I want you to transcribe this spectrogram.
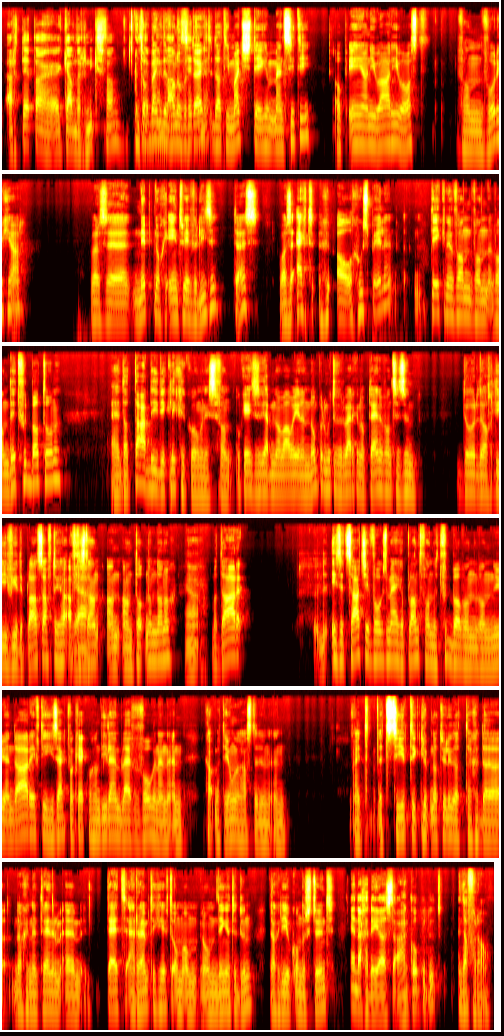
Arteta kan er niks van. En toch ben ik ervan overtuigd dat dat die match tegen Man City op 1 januari, wat was het, van vorig jaar, waar ze nipt nog 1-2 verliezen thuis, waar ze echt al goed spelen, tekenen van, van, van dit voetbal tonen, dat daar die, die klik gekomen is van, oké, ze hebben dan wel weer een domper moeten verwerken op het einde van het seizoen, door nog die vierde plaats af te, af te Ja. staan aan, aan Tottenham dan nog. Ja. Maar daar is het zaadje volgens mij geplant van het voetbal van, van nu. En daar heeft hij gezegd van kijk, we gaan die lijn blijven volgen. En, en ik ga het met de jonge gasten doen. En het, het siert die club natuurlijk dat, dat, je, dat, dat je een trainer ehm, tijd en ruimte geeft om, om, om dingen te doen. Dat je die ook ondersteunt. En dat je de juiste aankopen doet. En dat vooral.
